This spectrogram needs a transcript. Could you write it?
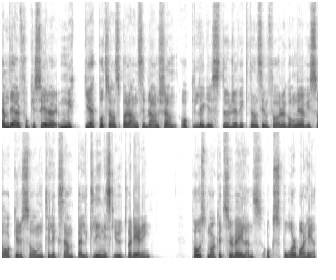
MDR fokuserar mycket på transparens i branschen och lägger större vikt än sin föregångare vid saker som till exempel klinisk utvärdering, postmarket surveillance och spårbarhet.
